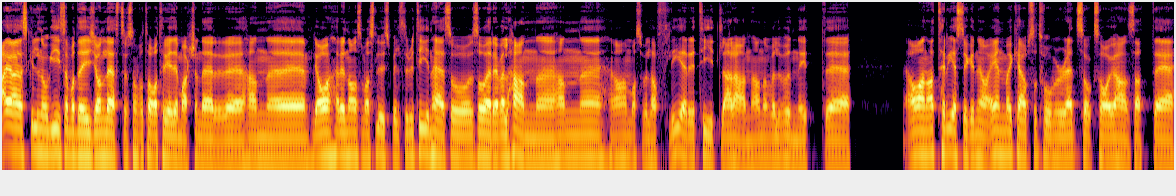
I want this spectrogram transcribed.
Ja, jag skulle nog gissa på att det är John Lester som får ta tredje matchen där. Eh, han, eh, ja, är det någon som har slutspelsrutin här så, så är det väl han. Eh, han, ja, han måste väl ha fler titlar han. Han har väl vunnit, ja, han har tre stycken, ja, en med Cubs och två med Red Sox har ju han, så att det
